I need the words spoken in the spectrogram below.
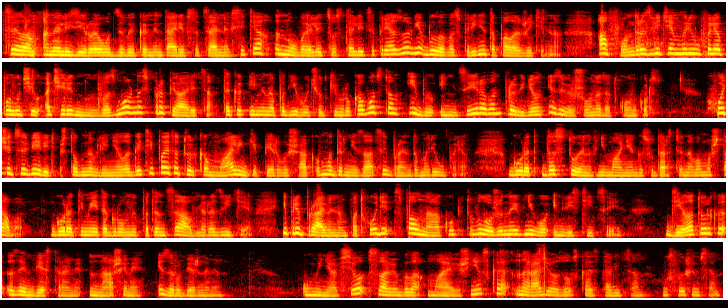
В целом, анализируя отзывы и комментарии в социальных сетях, новое лицо столицы Приазовья было воспринято положительно а Фонд развития Мариуполя получил очередную возможность пропиариться, так как именно под его чутким руководством и был инициирован, проведен и завершен этот конкурс. Хочется верить, что обновление логотипа – это только маленький первый шаг в модернизации бренда Мариуполя. Город достоин внимания государственного масштаба. Город имеет огромный потенциал для развития и при правильном подходе сполна окупит вложенные в него инвестиции – Дело только за инвесторами, нашими и зарубежными. У меня все. С вами была Майя Вишневская на радио «Азовская столица». Услышимся.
